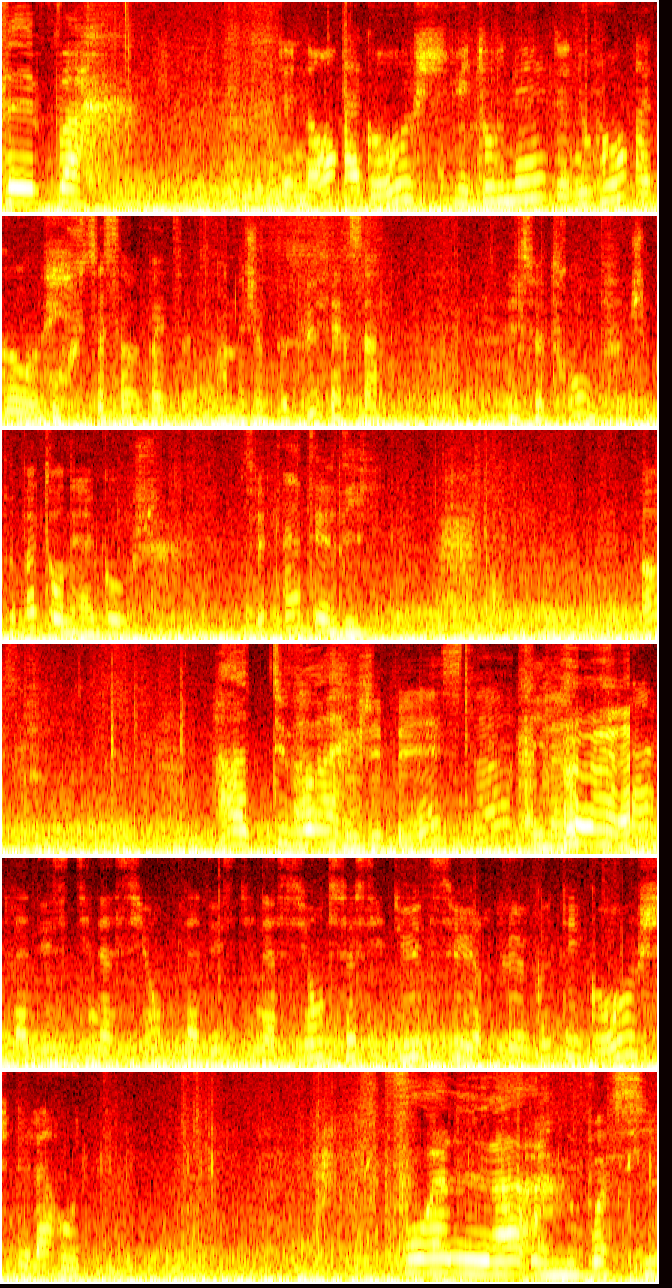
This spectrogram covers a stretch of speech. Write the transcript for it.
sait pas. Tenant à gauche, puis tournez de nouveau à gauche. Ouh, ça, ça va pas être. Ah, mais je ne peux plus faire ça. Elle se trompe. Je ne peux pas tourner à gauche. C'est interdit. Hop. Ah, tu Ah, vois. le GPS, là, il a. Atteint la destination. La destination se situe sur le côté gauche de la route. Voilà. Et nous voici.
